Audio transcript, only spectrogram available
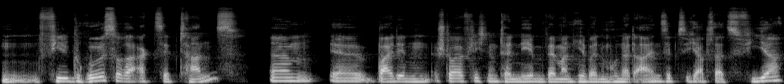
eine viel größere Akzeptanz ähm, äh, bei den steuerpflichtigen Unternehmen, wenn man hier bei einem 171 Absatz 4,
